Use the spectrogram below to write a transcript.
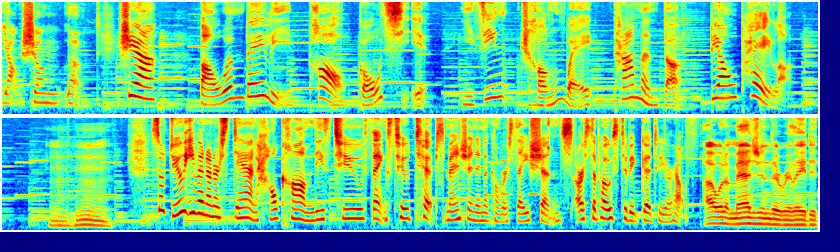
养生了。是啊，保温杯里泡枸杞已经成为他们的标配了。So, do you even understand how come these two things, two tips mentioned in the conversations, are supposed to be good to your health? I would imagine they're related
